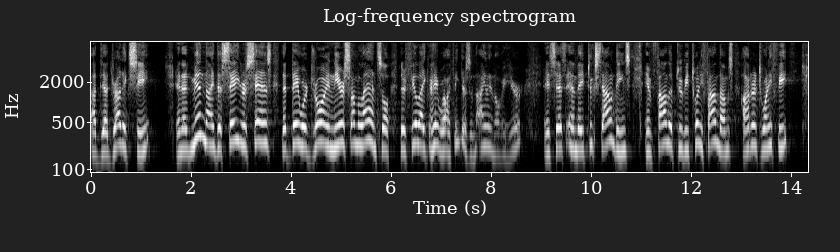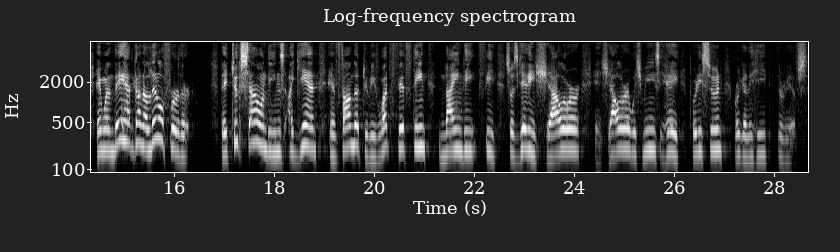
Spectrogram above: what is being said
at the Adriatic Sea. And at midnight, the sailors sensed that they were drawing near some land. So they feel like, hey, well, I think there's an island over here. It says, and they took soundings and found it to be 20 fathoms, 120 feet. And when they had gone a little further, they took soundings again and found it to be what? 1590 feet. So it's getting shallower and shallower, which means, hey, pretty soon we're going to hit the reefs.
